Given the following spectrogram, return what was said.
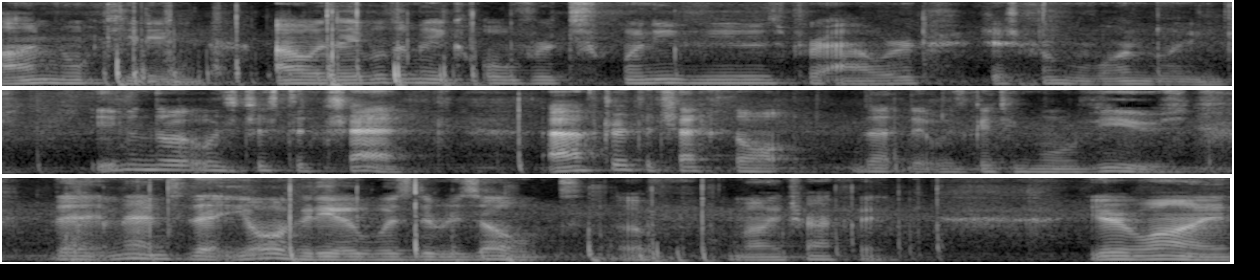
I'm not kidding, I was able to make over 20 views per hour just from one link, even though it was just a check. After the check thought that it was getting more views, then it meant that your video was the result of my traffic. You're why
